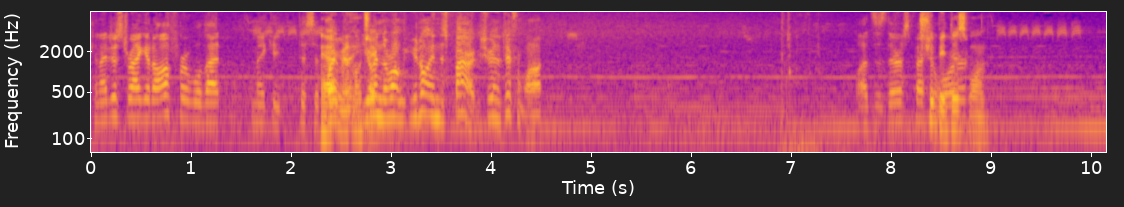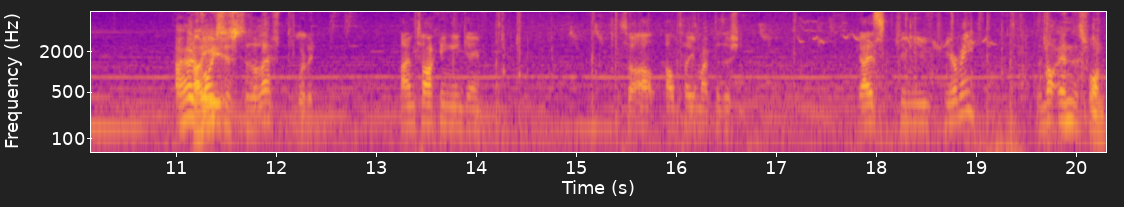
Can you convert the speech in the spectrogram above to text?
Can I just drag it off, or will that make it disappear? Yeah, Wait a minute. You're in the wrong. You're not in this barracks. You're in a different one. Lads, is there a special Should be order? this one. I heard Are you- voices to the left, Woody. I'm talking in game. So I'll, I'll tell you my position. Guys, can you hear me? They're not in this one,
